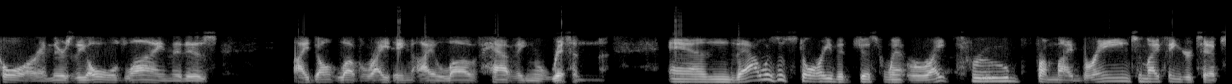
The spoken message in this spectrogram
chore. And there's the old line that is, I don't love writing, I love having written. And that was a story that just went right through from my brain to my fingertips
